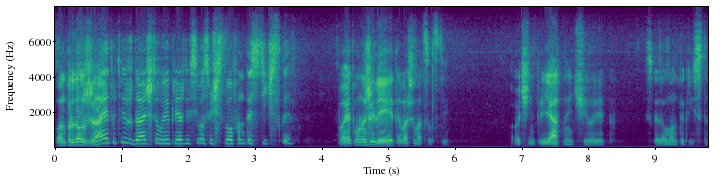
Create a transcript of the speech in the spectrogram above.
Он продолжает утверждать, что вы прежде всего существо фантастическое, поэтому он и жалеет о вашем отсутствии. Очень приятный человек, сказал Монте-Кристо.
